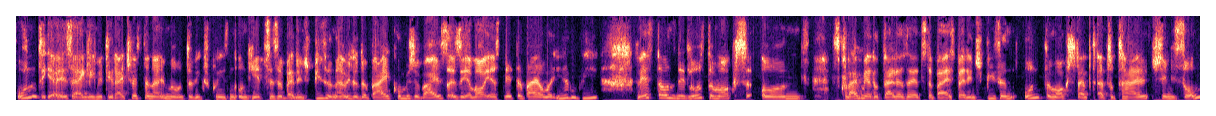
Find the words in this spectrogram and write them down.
und er ist eigentlich mit den Reitschwestern auch immer unterwegs gewesen und jetzt ist er bei den Spießern auch wieder dabei, komischerweise. Also er war erst nicht dabei, aber irgendwie lässt er uns nicht los, der Max und es freut mich ja total, dass er jetzt dabei ist bei den Spießern und der Max schreibt auch total schöne Songs.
